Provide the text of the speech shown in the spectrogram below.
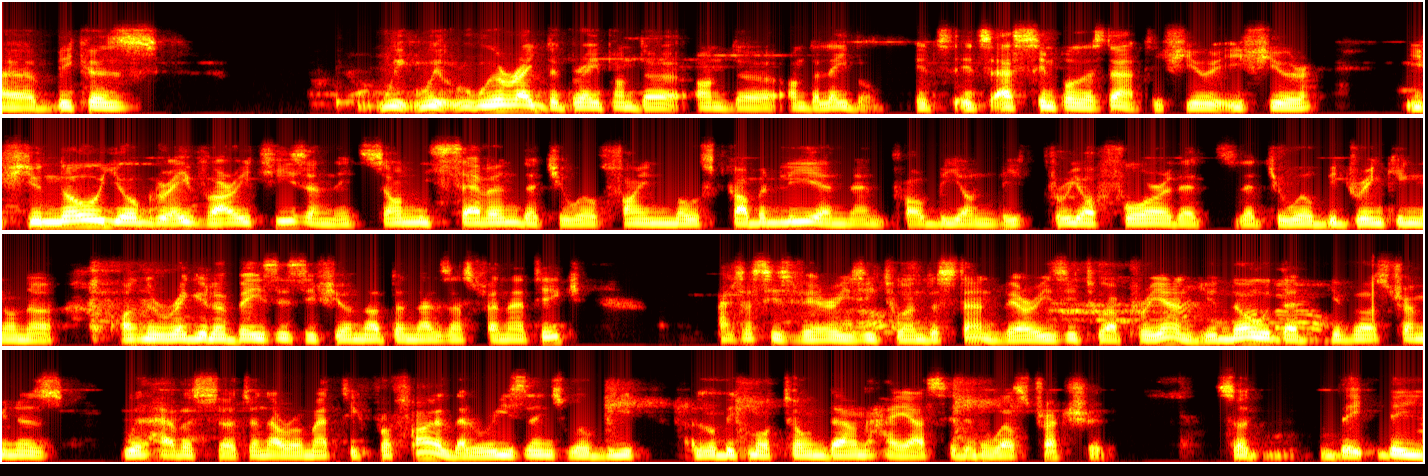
uh, because we, we, we write the grape on the, on, the, on the label. It's, it's as simple as that. If, you, if you're if you know your grape varieties and it's only seven that you will find most commonly and then probably only three or four that that you will be drinking on a on a regular basis if you're not an Alsace fanatic Alsace is very easy to understand very easy to apprehend. You know that Gewürztraminers will have a certain aromatic profile that Rieslings will be a little bit more toned down high acid and well structured. So they they,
